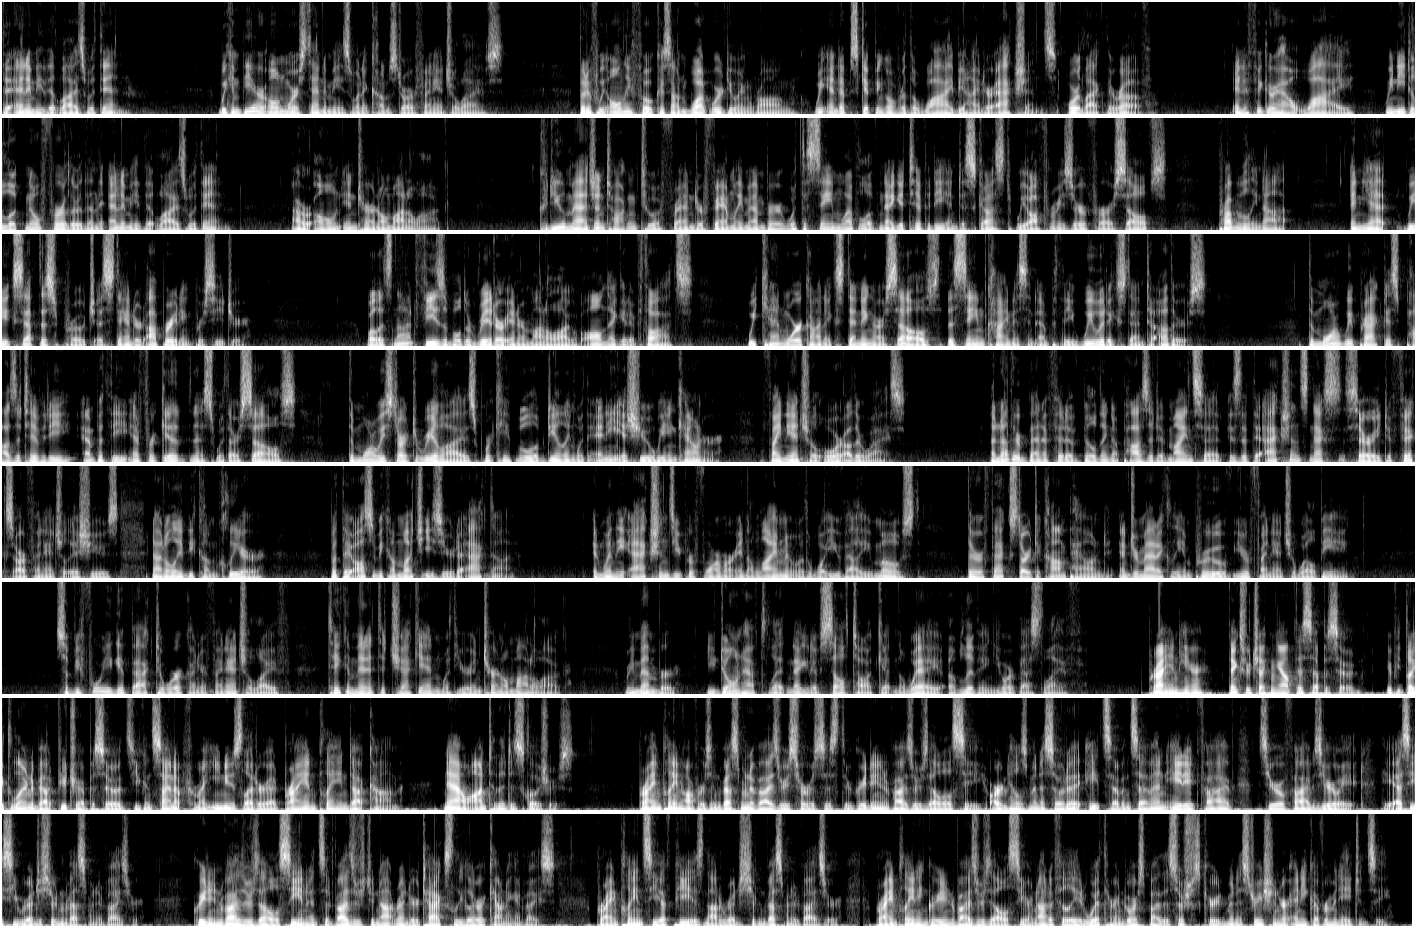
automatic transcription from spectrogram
The enemy that lies within. We can be our own worst enemies when it comes to our financial lives. But if we only focus on what we're doing wrong, we end up skipping over the why behind our actions, or lack thereof. And to figure out why, we need to look no further than the enemy that lies within our own internal monologue. Could you imagine talking to a friend or family member with the same level of negativity and disgust we often reserve for ourselves? Probably not. And yet, we accept this approach as standard operating procedure. While it's not feasible to rid our inner monologue of all negative thoughts, we can work on extending ourselves the same kindness and empathy we would extend to others. The more we practice positivity, empathy, and forgiveness with ourselves, the more we start to realize we're capable of dealing with any issue we encounter, financial or otherwise. Another benefit of building a positive mindset is that the actions necessary to fix our financial issues not only become clear, but they also become much easier to act on. And when the actions you perform are in alignment with what you value most, their effects start to compound and dramatically improve your financial well being. So before you get back to work on your financial life, take a minute to check in with your internal monologue. Remember, you don't have to let negative self talk get in the way of living your best life. Brian here. Thanks for checking out this episode. If you'd like to learn about future episodes, you can sign up for my e newsletter at brianplain.com. Now, on to the disclosures. Brian Plain offers investment advisory services through Gradient Advisors LLC, Arden Hills, Minnesota 877-885-0508, a SEC registered investment advisor. Gradient Advisors LLC and its advisors do not render tax, legal, or accounting advice. Brian Plain CFP is not a registered investment advisor. Brian Plain and Gradient Advisors LLC are not affiliated with or endorsed by the Social Security Administration or any government agency.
